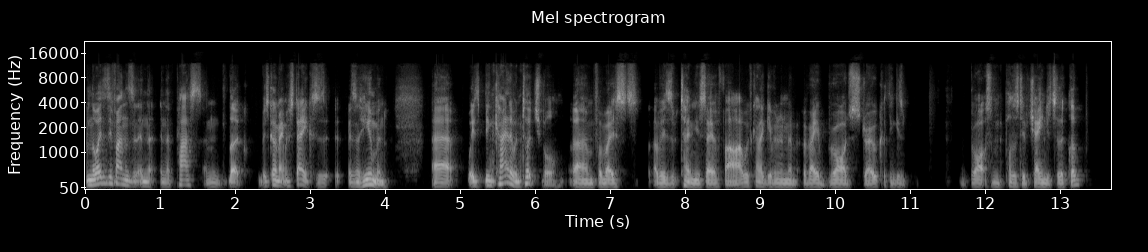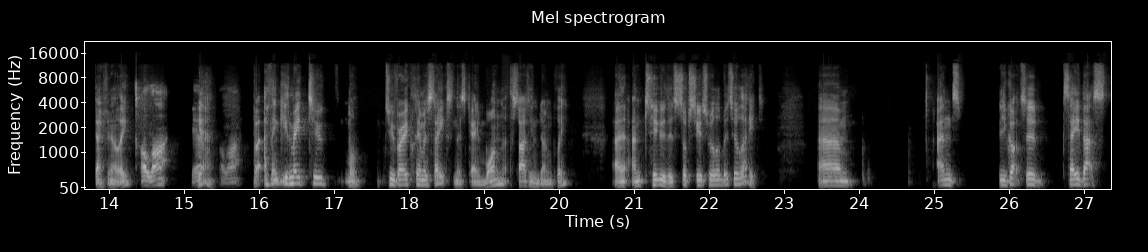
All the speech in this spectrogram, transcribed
and the Wednesday fans in the in the past, and look, he's going to make mistakes as, as a human. Uh, he's been kind of untouchable um, for most of his tenure so far. We've kind of given him a, a very broad stroke. I think he's brought some positive changes to the club, definitely. a lot. Yeah, yeah. a lot. But I think he's made two well two very clear mistakes in this game. One, starting Dunkley, uh, and two, the substitutes were a little bit too late. Um, and you've got to say that's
